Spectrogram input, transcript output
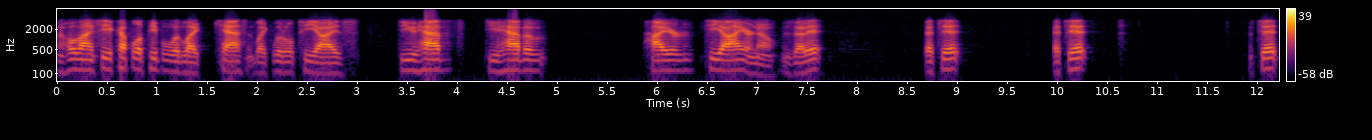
Now hold on, I see a couple of people with like cast like little TIs. Do you have do you have a higher TI or no? Is that it? That's it? That's it? That's it?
